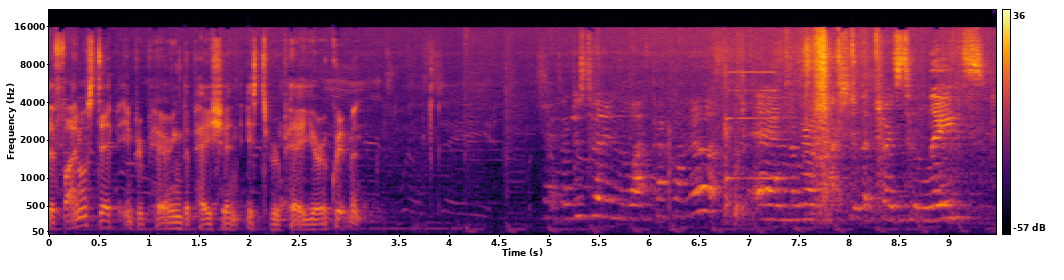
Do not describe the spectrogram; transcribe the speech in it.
The final step in preparing the patient is to prepare your equipment. So I'm just turning the LifePak on now, and I'm going to attach the electrodes to the leads.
